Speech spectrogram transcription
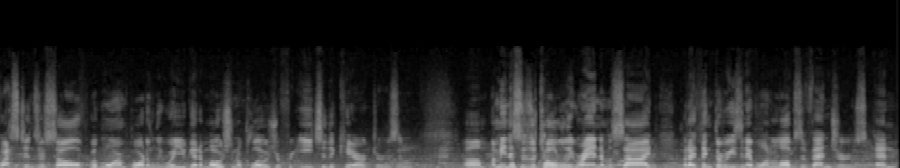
questions are solved, but more importantly, where you get emotional closure for each of the characters. And um, I mean, this is a totally random aside, but I think the reason everyone loves Avengers and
